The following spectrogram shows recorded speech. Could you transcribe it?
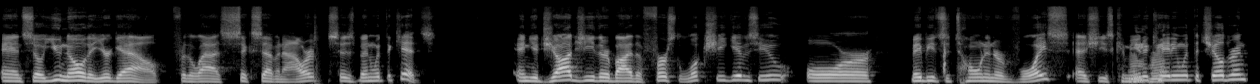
and so you know that your gal for the last six seven hours has been with the kids, and you judge either by the first look she gives you or maybe it's a tone in her voice as she's mm-hmm. communicating mm-hmm. with the children.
